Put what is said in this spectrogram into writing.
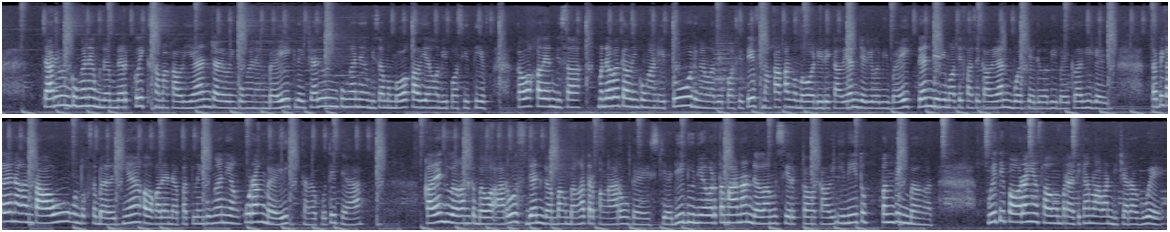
cari lingkungan yang benar-benar klik sama kalian cari lingkungan yang baik dan cari lingkungan yang bisa membawa kalian lebih positif. Kalau kalian bisa mendapatkan lingkungan itu dengan lebih positif maka akan membawa diri kalian jadi lebih baik dan jadi motivasi kalian buat jadi lebih baik lagi guys. Tapi kalian akan tahu untuk sebaliknya kalau kalian dapat lingkungan yang kurang baik tanda kutip ya kalian juga akan kebawa arus dan gampang banget terpengaruh guys. Jadi dunia pertemanan dalam circle kali ini itu penting banget. Gue tipe orang yang selalu memperhatikan lawan bicara gue.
